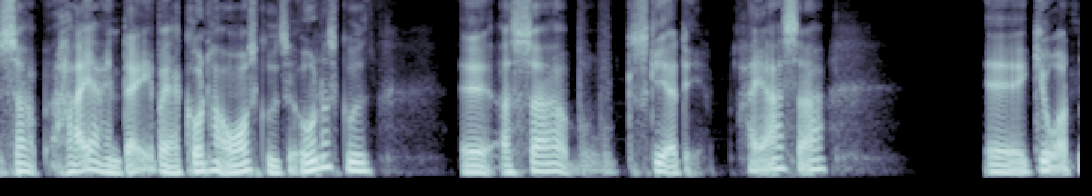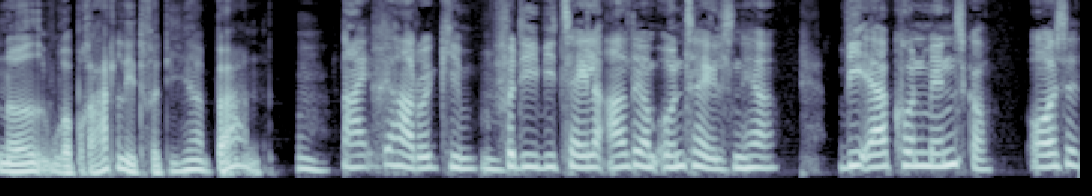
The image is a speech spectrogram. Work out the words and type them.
så har jeg en dag, hvor jeg kun har overskud til underskud, øh, og så sker det. Har jeg så øh, gjort noget uopretteligt for de her børn? Mm. Nej, det har du ikke, Kim, mm. fordi vi taler aldrig om undtagelsen her. Vi er kun mennesker, også,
